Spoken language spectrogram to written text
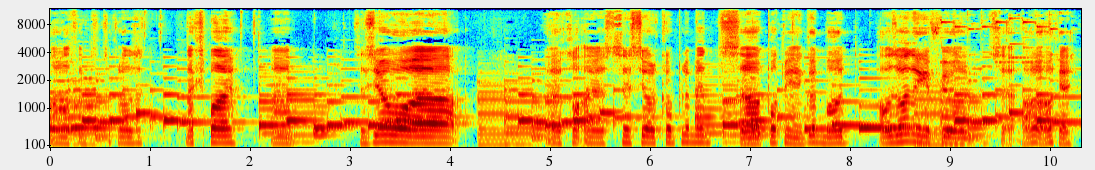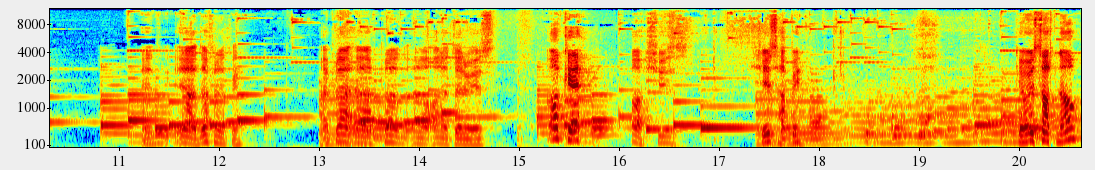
Oh, nothing to close it. Next boy. Um, since you uh, uh, uh, since your compliments uh, put me in a good mood, I was wondering if you. Say, oh, okay. And, yeah, definitely. I plan uh, plan uh, on it anyways. Okay. Oh, she's she's happy. Can we start now?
